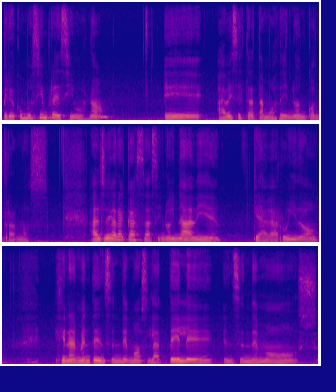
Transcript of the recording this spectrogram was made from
pero como siempre decimos, ¿no? Eh, a veces tratamos de no encontrarnos. Al llegar a casa, si no hay nadie, que haga ruido. Generalmente encendemos la tele, encendemos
